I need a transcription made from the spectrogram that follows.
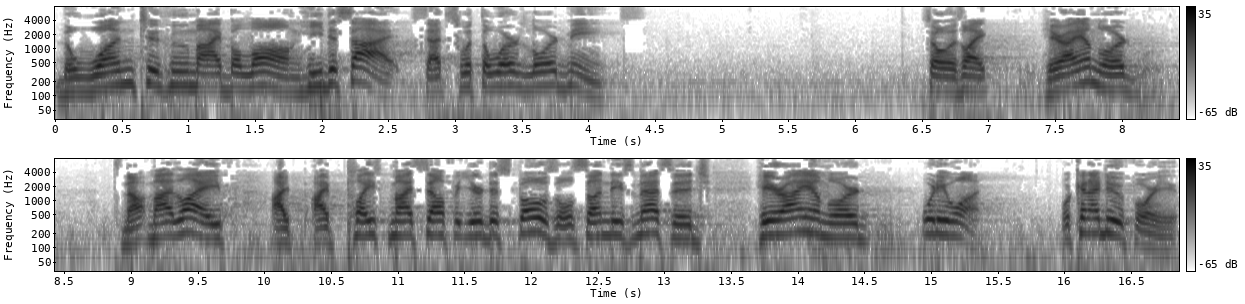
the one to whom I belong. He decides. That's what the word Lord means. So it was like, here I am, Lord. It's not my life. I, I placed myself at your disposal. Sunday's message. Here I am, Lord. What do you want? What can I do for you?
